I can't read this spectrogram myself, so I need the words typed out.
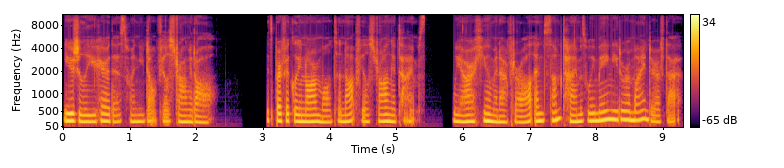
usually you hear this when you don't feel strong at all. It's perfectly normal to not feel strong at times. We are human after all, and sometimes we may need a reminder of that,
